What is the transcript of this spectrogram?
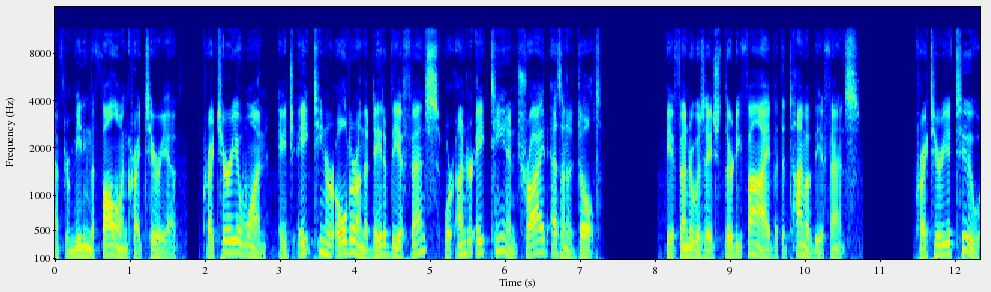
after meeting the following criteria. Criteria 1 Age 18 or older on the date of the offense, or under 18 and tried as an adult. The offender was age 35 at the time of the offense. Criteria 2.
